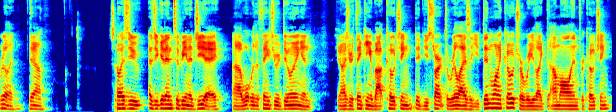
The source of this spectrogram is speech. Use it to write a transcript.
Really? Yeah. So as you as you get into being a GA, uh, what were the things you were doing, and you know, as you're thinking about coaching, did you start to realize that you didn't want to coach, or were you like, I'm all in for coaching?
